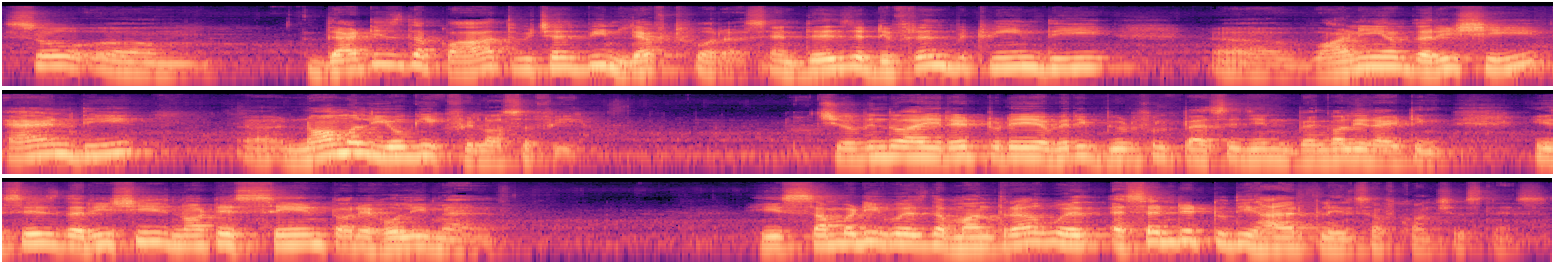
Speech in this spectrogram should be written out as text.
So, um, that is the path which has been left for us. And there is a difference between the uh, Vani of the Rishi and the uh, normal yogic philosophy. Sri Aurobindo, I read today a very beautiful passage in Bengali writing. He says the Rishi is not a saint or a holy man. He is somebody who has the mantra, who has ascended to the higher planes of consciousness.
